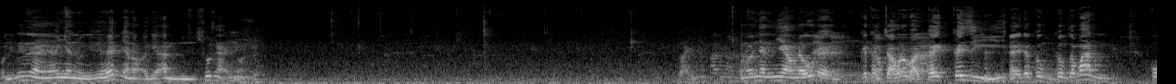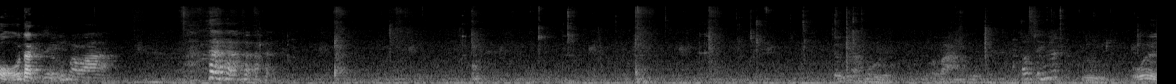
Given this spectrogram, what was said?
còn những cái này anh em mình hết nhà nọ cái ăn suốt ngày mà nó nhăn nheo nấu này cái thằng cháu nó bảo cái cái gì này nó không không dám ăn. Khổ thật. Trứng là mùi và vàng mùi. Có trứng á. Ừ. ui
